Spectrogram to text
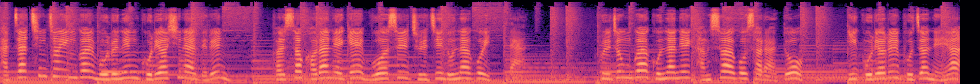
가짜 칭조인 걸 모르는 고려 신하들은 벌써 거란에게 무엇을 줄지 논하고 있다. 불종과 고난을 감수하고서라도 이 고려를 보전해야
